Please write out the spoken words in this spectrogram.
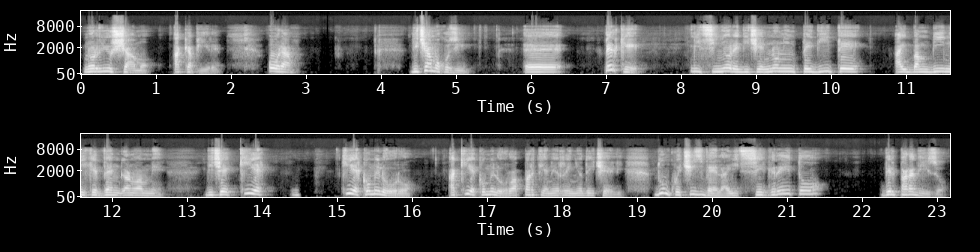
non riusciamo a capire. Ora, diciamo così, eh, perché il Signore dice non impedite ai bambini che vengano a me? Dice chi è, chi è come loro? A chi è come loro appartiene il regno dei cieli. Dunque ci svela il segreto del paradiso.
